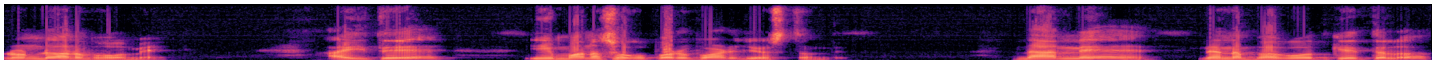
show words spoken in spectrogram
రెండు అనుభవమే. అయితే ఈ మనసు ఒక పొరపాటు చేస్తుంది. దాన్నే నిన్న భగవద్గీతలో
